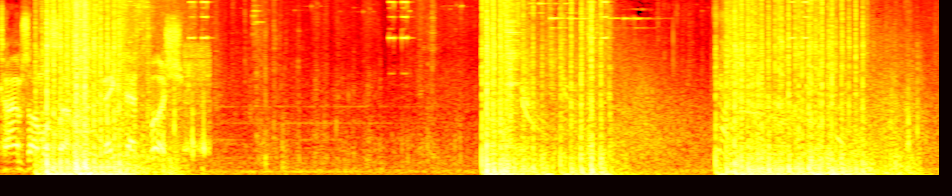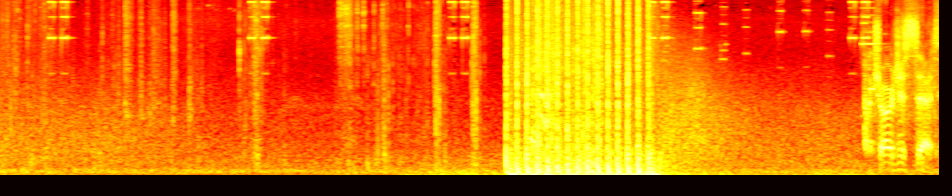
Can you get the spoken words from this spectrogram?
Time's almost up. Make that push. Charge is set.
